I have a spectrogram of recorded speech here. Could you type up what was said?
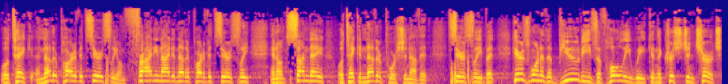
we'll take another part of it seriously. On Friday night, another part of it seriously. And on Sunday, we'll take another portion of it seriously. But here's one of the beauties of Holy Week in the Christian church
